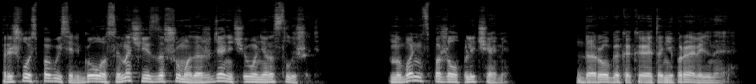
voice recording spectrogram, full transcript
Пришлось повысить голос, иначе из-за шума дождя ничего не расслышать. Нубанец пожал плечами. «Дорога какая-то неправильная».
